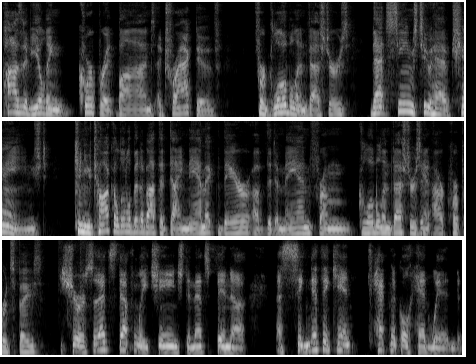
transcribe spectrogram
positive yielding corporate bonds attractive for global investors. That seems to have changed. Can you talk a little bit about the dynamic there of the demand from global investors in our corporate space? Sure. So that's definitely changed, and that's been a, a significant technical headwind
